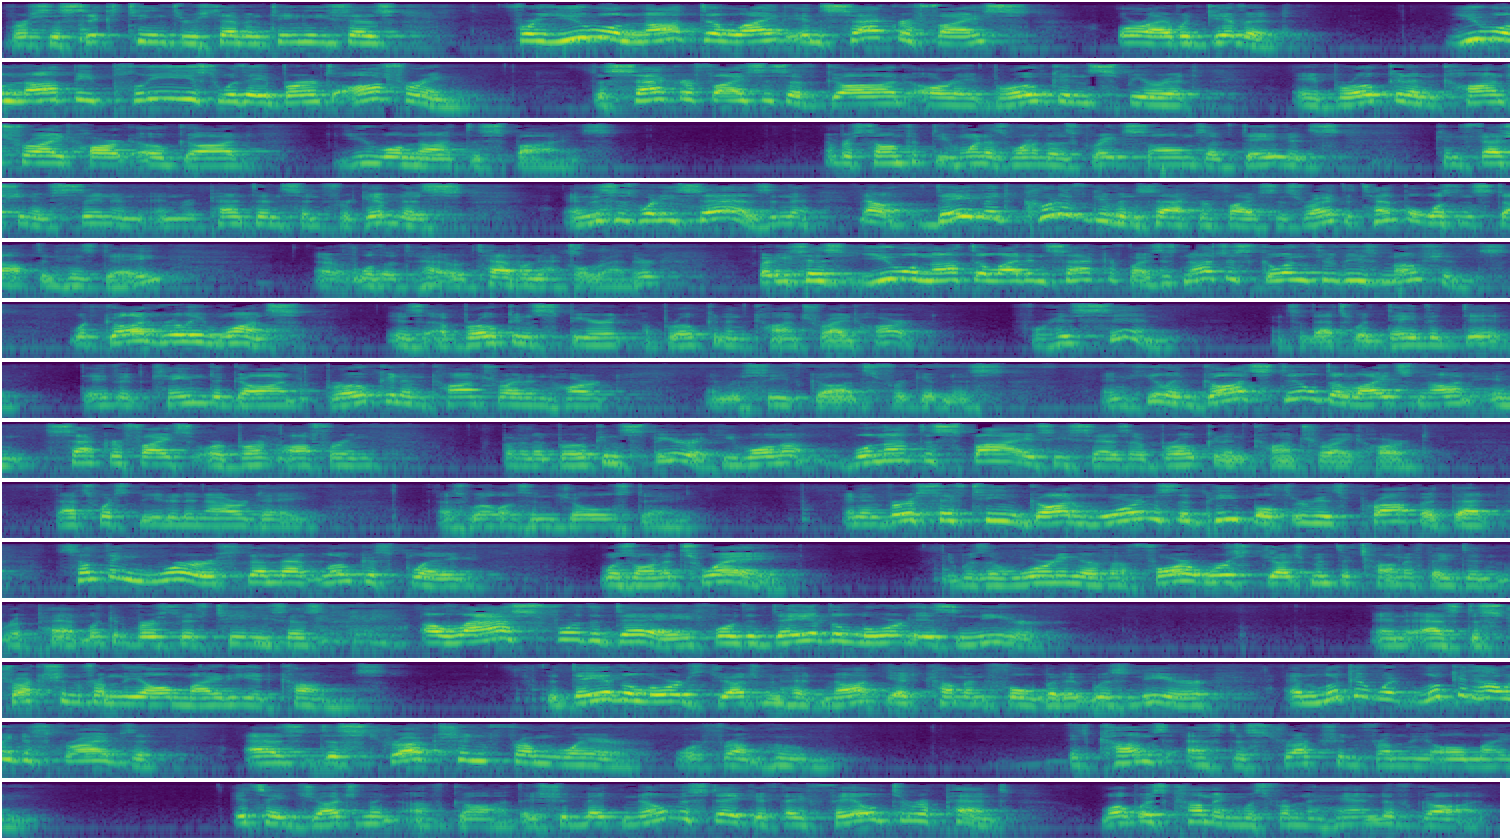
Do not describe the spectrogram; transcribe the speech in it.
verses 16 through 17? He says, For you will not delight in sacrifice, or I would give it. You will not be pleased with a burnt offering. The sacrifices of God are a broken spirit, a broken and contrite heart, O God, you will not despise. Remember Psalm 51 is one of those great Psalms of David's confession of sin and, and repentance and forgiveness. And this is what he says. And now, David could have given sacrifices, right? The temple wasn't stopped in his day. Or, well, the tabernacle rather. But he says, you will not delight in sacrifice. It's not just going through these motions. What God really wants is a broken spirit, a broken and contrite heart for his sin. And so that's what David did. David came to God broken and contrite in heart and received God's forgiveness and healing. God still delights not in sacrifice or burnt offering, but in a broken spirit. He will not, will not despise, he says, a broken and contrite heart. That's what's needed in our day as well as in Joel's day. And in verse 15, God warns the people through his prophet that something worse than that locust plague was on its way. It was a warning of a far worse judgment to come if they didn't repent. Look at verse 15. He says, Alas for the day, for the day of the Lord is near. And as destruction from the Almighty it comes. The day of the Lord's judgment had not yet come in full, but it was near. And look at what, look at how he describes it. As destruction from where or from whom? It comes as destruction from the Almighty. It's a judgment of God. They should make no mistake if they failed to repent, what was coming was from the hand of God.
